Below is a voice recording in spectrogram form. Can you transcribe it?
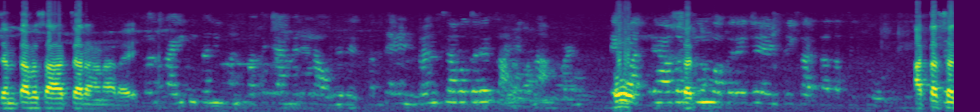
जनता वसाहतचा राहणार आहे. तर काही ठिकाणी मनपाचे कॅमेरे लावलेले आहेत तर ते एंट्रन्सला वगैरेच आहेत ना. पण ते हो. मध्यावरून वगैरे जे एंट्री करतात असे चोर आता काय?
